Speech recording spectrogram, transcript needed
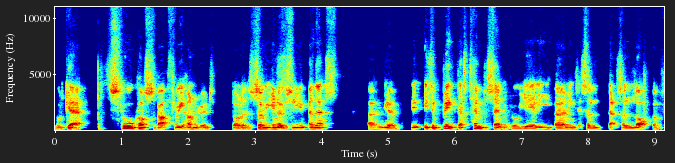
would get. School costs about three hundred dollars. So you know, so you, and that's uh, you know, it, it's a big. That's ten percent of your yearly earnings. That's a that's a lot of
